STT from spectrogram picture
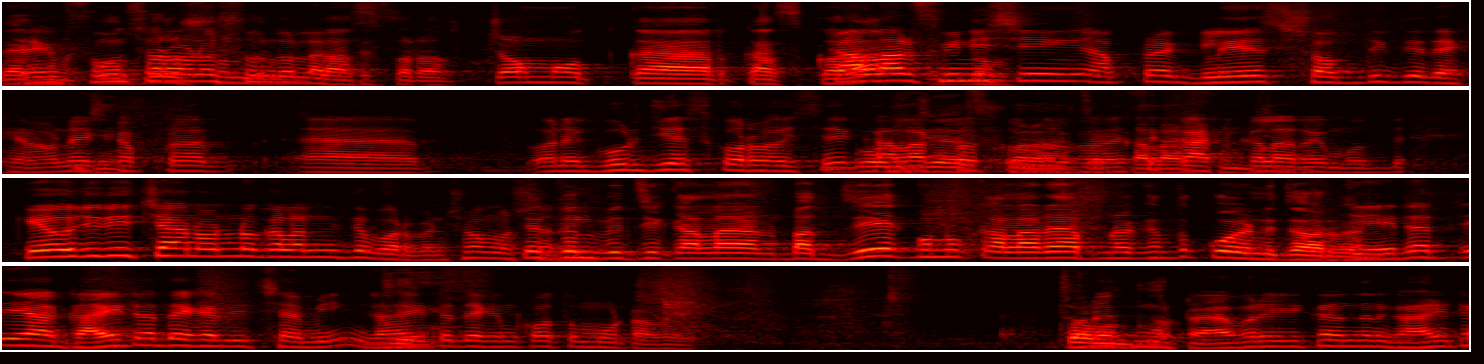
দেখেন ফোম ছাড়া অনেক সুন্দর কাজ লাগছে করা চমৎকার কাজ করা কালার ফিনিশিং আপনার গ্লেজ সব দিক দিয়ে দেখেন অনেক আপনার অনেক গর্জিয়াস করা হয়েছে কালারটা সুন্দর করা হয়েছে, কাট কালারের মধ্যে। কেউ যদি চান অন্য কালার নিতে পারবেন সমস্যা নেই। তেঁতুল বিচি কালার বা যে কোনো কালারে আপনারা কিন্তু করে নিতে পারবেন। এটা গাড়িটা দেখা দিচ্ছি আমি। গাড়িটা দেখেন কত মোটা ভাই। অনেক মোটা। আবার এখান থেকে গাড়িটা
